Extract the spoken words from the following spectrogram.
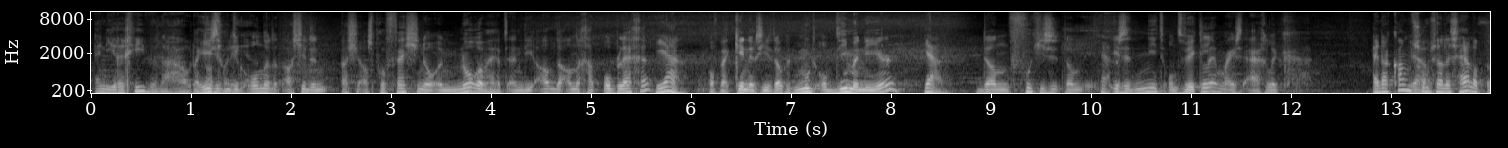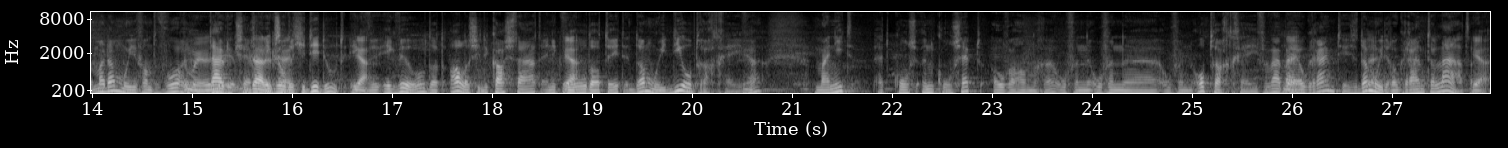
en die regie willen houden. Maar hier zit natuurlijk onder dat als je, de, als je als professional een norm hebt en die de ander gaat opleggen. Ja, of bij kinderen zie je het ook, het moet op die manier, ja. dan, voed je ze, dan Ja. is het niet ontwikkelen, maar is het eigenlijk... En dat kan Ja. soms wel eens helpen. Maar dan moet je van tevoren je duidelijk zeggen... duidelijk ik wil dat je dit doet. Ik, Ja. ik wil dat alles in de kast staat en ik Ja. wil dat dit... En dan moet je die opdracht geven. Maar niet het cons- een concept overhandigen of een, of, een, eh, of een opdracht geven waarbij Nee. ook ruimte is. Dan Nee. moet je er ook ruimte laten. Ja,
